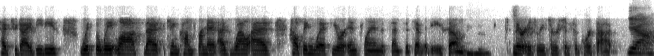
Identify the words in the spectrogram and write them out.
type two diabetes with the weight loss that can come from it, as well as helping with your insulin sensitivity. So. Mm-hmm. There is research to support that. Yeah.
